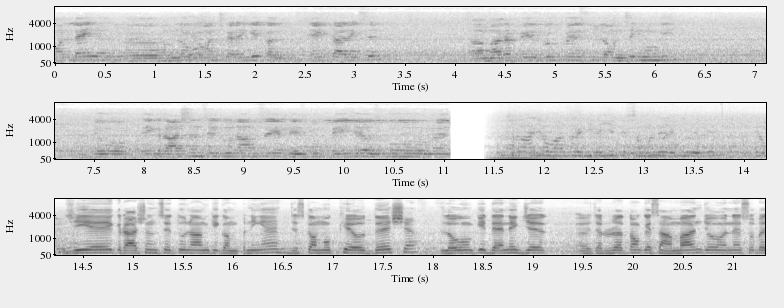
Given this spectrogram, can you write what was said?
ऑनलाइन uh, हम लोग लॉन्च करेंगे कल, एक तारीख से। हमारा फेसबुक पे इसकी लॉन्चिंग होगी। जो एक राशन सेतु नाम से फेसबुक पेज है, उसको मैं जी, ये एक राशन सेतु नाम की कंपनी है, जिसका मुख्य उद्देश्य लोगों की दैनिक ज़रूरतों के सामान जो उन्हें सुबह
